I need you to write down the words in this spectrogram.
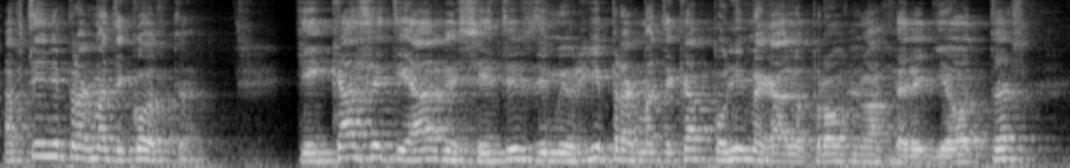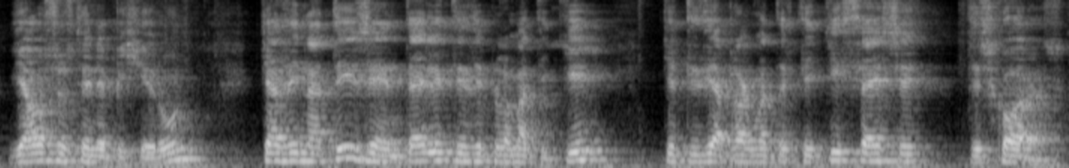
Αυτή είναι η πραγματικότητα και η κάθετη άρνησή της δημιουργεί πραγματικά πολύ μεγάλο πρόβλημα αφαιρεγγιότητας για όσους την επιχειρούν και αδυνατίζει εν τέλει τη διπλωματική και τη διαπραγματευτική θέση της χώρας.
